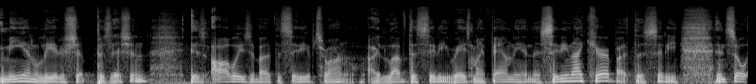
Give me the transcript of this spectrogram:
me in a leadership position is always about the city of Toronto. I love the city, raised my family in the city, and I care about the city. And so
